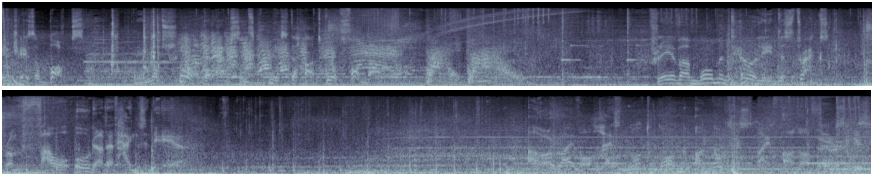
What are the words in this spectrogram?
In case of box, I'm not sure that absence makes the heart grow fonder. Flavor momentarily distracts from foul odor that hangs in the air. Our arrival has not gone unnoticed by other forces.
